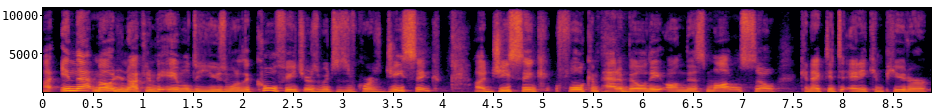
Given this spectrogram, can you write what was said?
Uh, in that mode, you're not going to be able to use one of the cool features, which is of course G-Sync. Uh, G-Sync full compatibility on this model, so connect it to any computer,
